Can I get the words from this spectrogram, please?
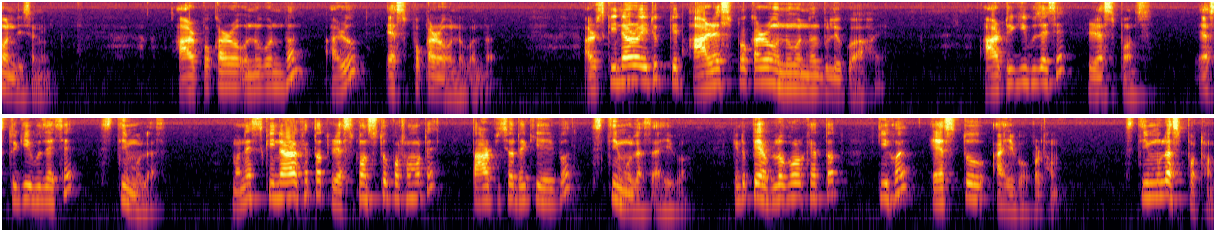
কণ্ডিশ্যনিং আৰ প্ৰকাৰৰ অনুবন্ধন আৰু এছ প্ৰকাৰৰ অনুবন্ধন। আৰু স্কিনাৰৰ এইটোক আৰ এছ প্ৰকাৰৰ অনুবন্ধন বুলিও কোৱা হয়। আৰটো কি বুজাইছে? ৰেচপঞ্চ এছটো কি বুজাইছে? ষ্টিমুলাছ মানে স্কিনাৰৰ ক্ষেত্ৰত ৰেচপঞ্চটো প্ৰথমতে তাৰপিছতহে কি আহিব? ষ্টিমুলাছ আহিব। কিন্তু পেভলভৰ ক্ষেত্ৰত কি হয়? এছটো আহিব প্ৰথম। ষ্টিমুলাছ প্ৰথম।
